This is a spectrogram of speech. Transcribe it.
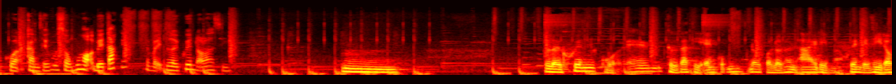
của cảm thấy cuộc sống của họ bế tắc ấy. Vậy lời khuyên đó là gì? Uhm, lời khuyên của em thực ra thì em cũng đâu có lớn hơn ai để mà khuyên cái gì đâu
